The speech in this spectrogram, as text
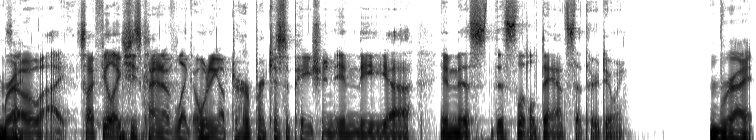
Right. So I so I feel like she's kind of like owning up to her participation in the uh in this this little dance that they're doing. right.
